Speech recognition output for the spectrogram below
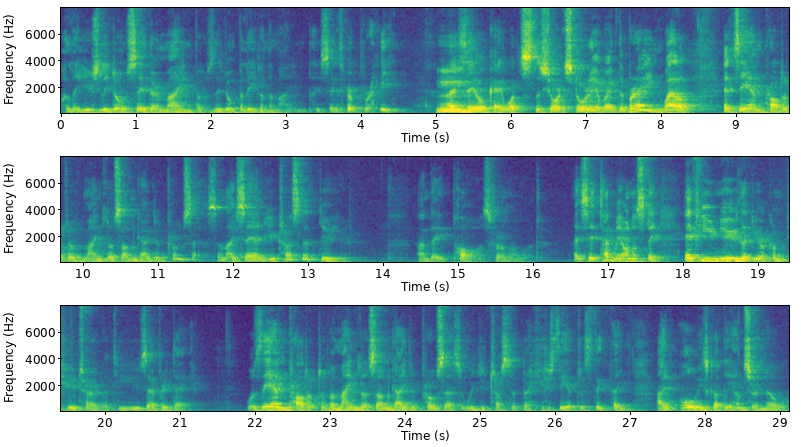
well, they usually don't say their mind because they don't believe in the mind. They say their brain. Mm. I say, okay, what's the short story about the brain? Well, it's the end product of mindless, unguided process. And I say, and you trust it, do you? And they pause for a moment. I said, tell me honestly, if you knew that your computer that you use every day was the end product of a mindless, unguided process, would you trust it? Now, here's the interesting thing I've always got the answer no.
